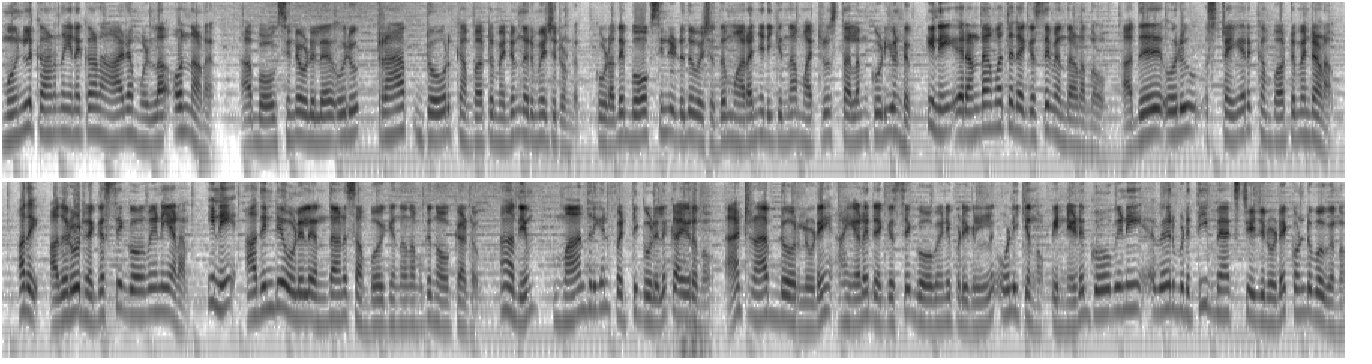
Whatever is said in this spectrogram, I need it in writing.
മുന്നിൽ കാണുന്നതിനേക്കാൾ ആഴമുള്ള ഒന്നാണ്. ആ ബോക്സിന്റെ ഉള്ളിൽ ഒരു ട്രാപ്പ് ഡോർ കമ്പാർട്ട്മെന്റും നിർമ്മിച്ചിട്ടുണ്ട്. കൂടാതെ ബോക്സിന്റെ ഇടതുവശത്ത് മറഞ്ഞിരിക്കുന്ന മറ്റൊരു സ്ഥലം കൂടിയുണ്ട്. ഇനി രണ്ടാമത്തെ രഹസ്യം എന്താണെന്നോ? അത് ഒരു സ്റ്റെയർ കമ്പാർട്ട്മെന്റ് ആണ്. അതെ അതൊരു രഹസ്യ ഗോവേണിയാണ്. ഇനി അതിന്റെ ഉള്ളിൽ എന്താണ് സംഭവിക്കുന്നത് നമുക്ക് നോക്കാട്ടോ ആദ്യം മാന്ത്രികൻ പെട്ടിക്കുള്ളിൽ കയറുന്നു. ആ ട്രാപ്പ് ഡോറിലൂടെ അയാൾ രഹസ്യ ഗോവേണി പടികളിൽ ഒളിക്കുന്നു. പിന്നീട് ഗോവേണി വേർപെടുത്തി ബാക്ക് സ്റ്റേജിലൂടെ കൊണ്ടുപോകുന്നു.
